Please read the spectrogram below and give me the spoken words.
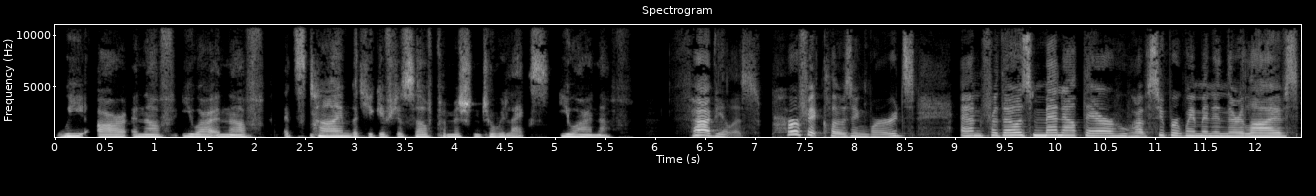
We are enough. You are enough. It's time that you give yourself permission to relax. You are enough. Fabulous. Perfect closing words. And for those men out there who have superwomen in their lives,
